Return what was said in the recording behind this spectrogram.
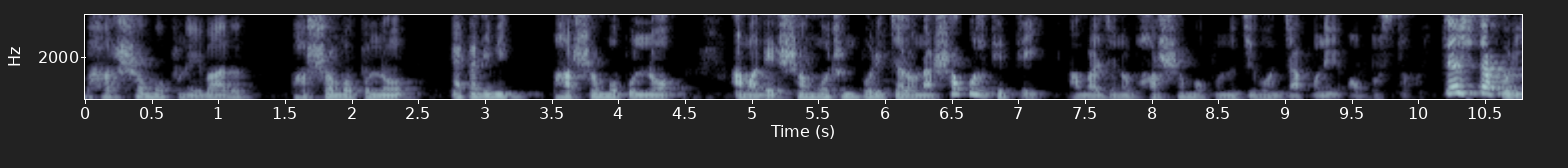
ভারসাম্যপূর্ণ ইবাদত, ভারসাম্যপূর্ণ একাডেমিক ভারসাম্যপূর্ণ আমাদের সংগঠন পরিচালনা সকল ক্ষেত্রেই আমরা যেন ভারসাম্যপূর্ণ জীবন যাপনে অভ্যস্ত হই। চেষ্টা করি,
